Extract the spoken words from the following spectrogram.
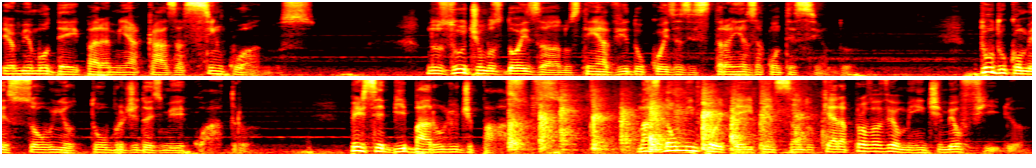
Eu me mudei para minha casa há cinco anos. Nos últimos dois anos tem havido coisas estranhas acontecendo. Tudo começou em outubro de 2004. Percebi barulho de passos, mas não me importei pensando que era provavelmente meu filho.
